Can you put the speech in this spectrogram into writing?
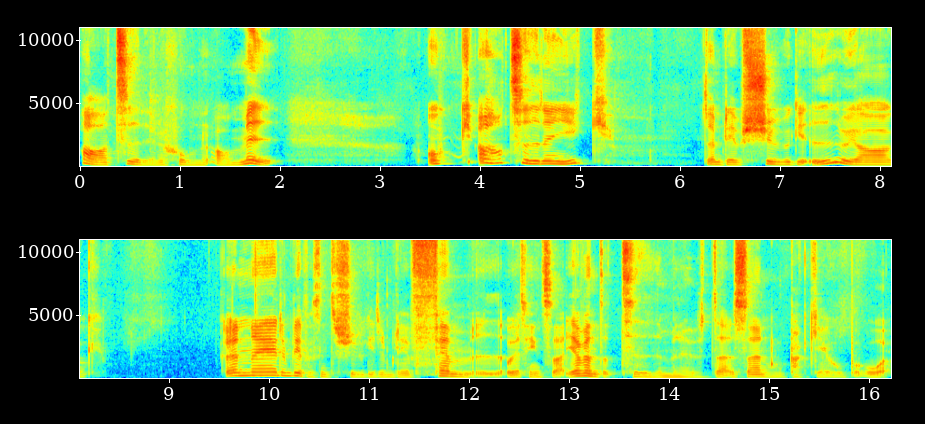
ja, tidigare versioner av mig. Och ja, tiden gick. Den blev 20 i och jag... Eh, nej, den blev faktiskt inte 20, den blev 5 i. Och jag tänkte så här, jag väntar 10 minuter, sen packar jag ihop och går.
